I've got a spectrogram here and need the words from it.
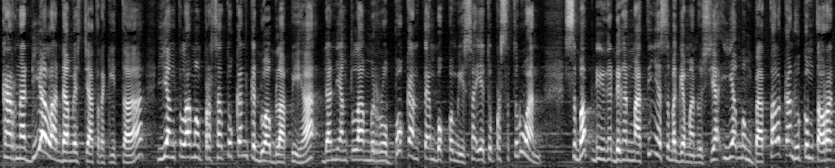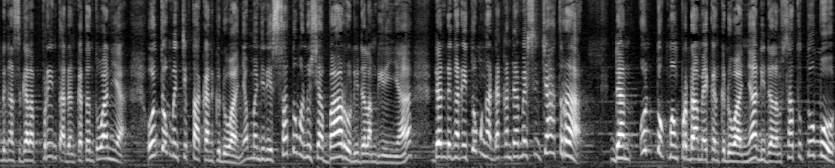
Karena dialah damai sejahtera kita yang telah mempersatukan kedua belah pihak dan yang telah merobohkan tembok pemisah yaitu perseteruan. Sebab dengan matinya sebagai manusia ia membatalkan hukum Taurat dengan segala perintah dan ketentuannya. Untuk menciptakan keduanya menjadi satu manusia baru di dalam dirinya dan dengan itu mengadakan damai sejahtera dan untuk memperdamaikan keduanya di dalam satu tubuh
